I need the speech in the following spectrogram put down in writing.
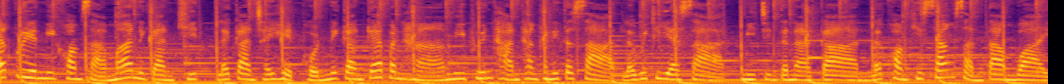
นักเรียนมีความสามารถในการคิดและการใช้เหตุผลในการแก้ปัญหา มีพื้นฐานทางคณิตศาสตร์และวิทยาศาสตร์ มีจินตนาการและความคิดสร้างสรรค์ตามวัย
